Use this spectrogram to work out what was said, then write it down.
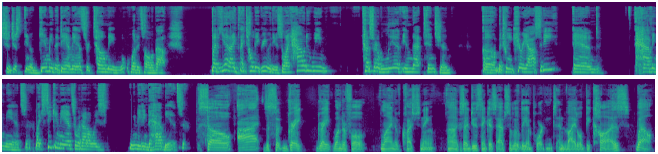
to just, you know, give me the damn answer. Tell me w- what it's all about. But yet I, I totally agree with you. So like, how do we kind of sort of live in that tension um, between curiosity and having the answer, like seeking the answer without always needing to have the answer. So I, this is a great, great, wonderful line of questioning because uh, I do think it's absolutely important and vital because, well,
